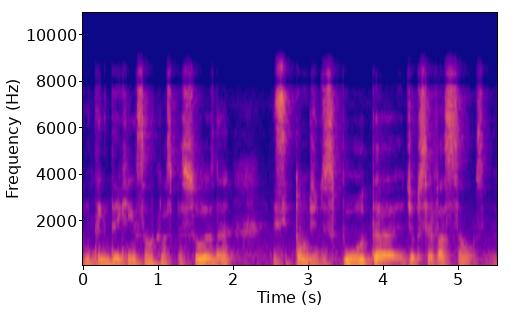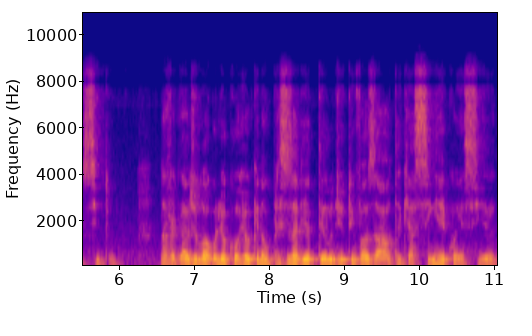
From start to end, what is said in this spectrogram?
entender quem são aquelas pessoas, né? Esse tom de disputa, de observação, assim, eu cito. Na verdade, logo lhe ocorreu que não precisaria tê-lo dito em voz alta, que assim reconhecia,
